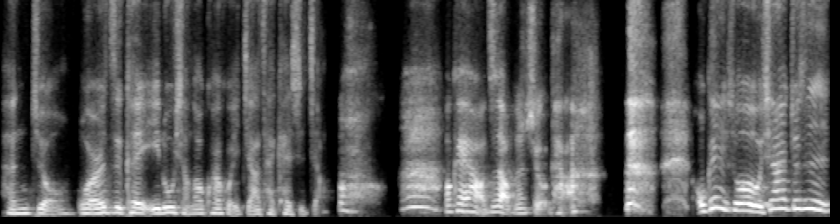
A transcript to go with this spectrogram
很久。我儿子可以一路想到快回家才开始讲。哦，OK，好，至少不是只有他。我跟你说，我现在就是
